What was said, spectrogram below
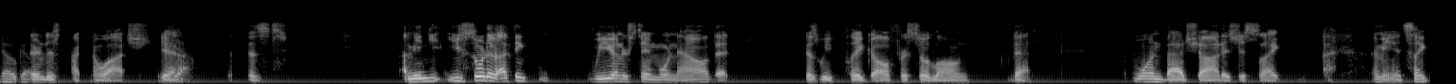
no go. They're just not gonna watch. yeah. Yeah, because I mean, you, you sort of. I think we understand more now that because we've played golf for so long that one bad shot is just like, I mean, it's like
